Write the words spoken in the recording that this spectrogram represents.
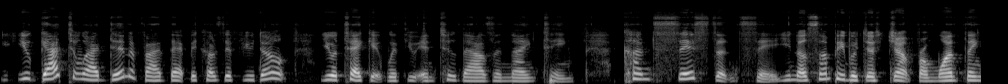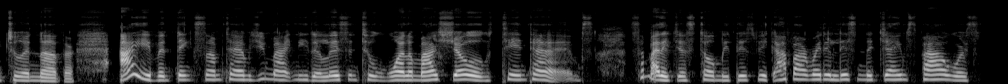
You got to identify that because if you don't, you'll take it with you in 2019. Consistency. You know, some people just jump from one thing to another. I even think sometimes you might need to listen to one of my shows 10 times. Somebody just told me this week, I've already listened to James Powers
